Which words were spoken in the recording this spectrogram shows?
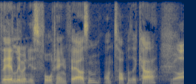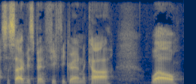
Their limit is fourteen thousand on top of the car. Right. So say if you spend fifty grand on a car, well,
